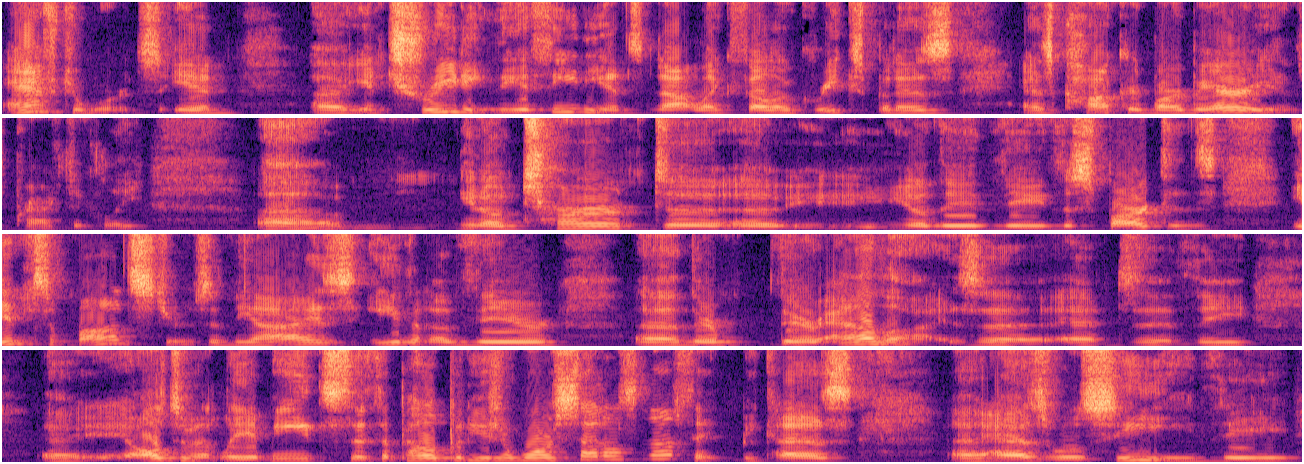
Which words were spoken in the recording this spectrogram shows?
afterwards in uh, in treating the Athenians not like fellow Greeks, but as as conquered barbarians, practically. Um, you know, turned uh, uh, you know the, the, the Spartans into monsters in the eyes even of their uh, their their allies, uh, and uh, the ultimately it means that the Peloponnesian War settles nothing because. As we'll see, the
